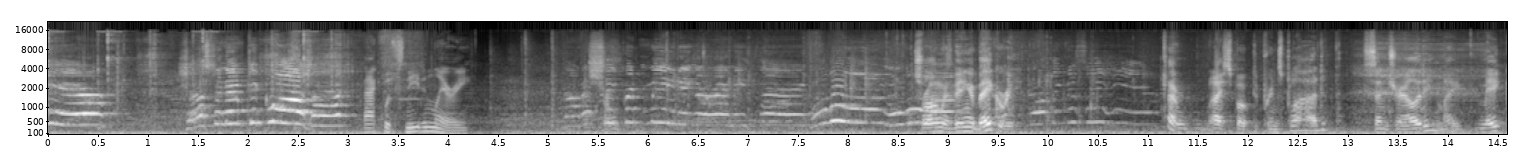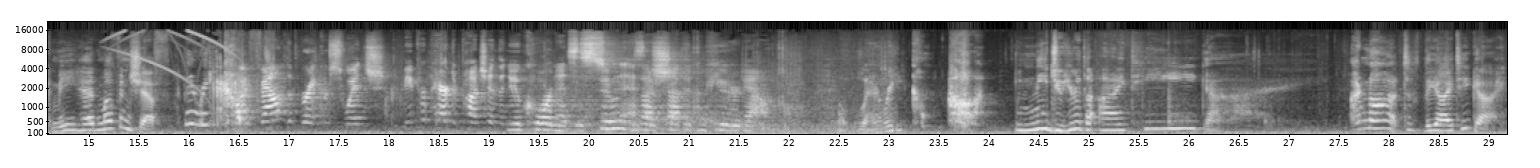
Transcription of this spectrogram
here. Just an empty closet. Back with Sneed and Larry. Not a secret meeting or anything. Move along, move What's wrong with being a bakery? Nothing to see here. I, I spoke to Prince Plod. Centrality might make me head muffin chef. Larry go! I found the breaker switch. Be prepared to punch in the new coordinates as soon as I shut the computer down. Oh, Larry, come on! We need you. You're the IT guy. I'm not the IT guy.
